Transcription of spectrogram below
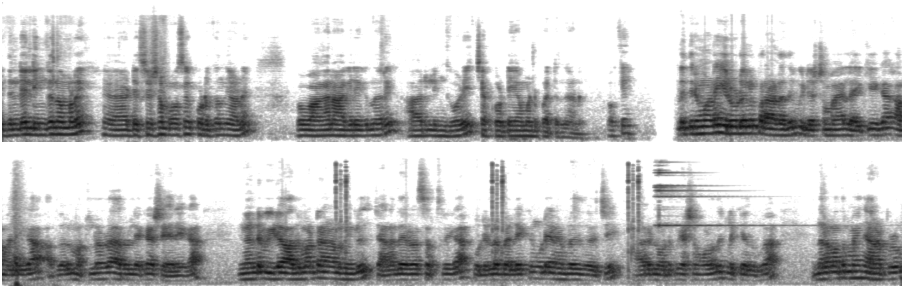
ഇതിന്റെ ലിങ്ക് നമ്മൾ ഡിസ്ക്രിപ്ഷൻ ബോക്സിൽ കൊടുക്കുന്നതാണ്. അപ്പോൾ വാങ്ങാൻ ആഗ്രഹിക്കുന്നവർ ആ ഒരു ലിങ്ക് വഴി ചെക്കൗട്ട് ചെയ്യാൻ വേണ്ടി പറ്റുന്നതാണ്. ഓക്കെ ഇതിനുമാണ് ഈ റോഡിൽ പറയാനുള്ളത് വീഡിയോ ഇഷ്ടമായ ലൈക്ക് ചെയ്യുക കമന്റ് ചെയ്യുക അതുപോലെ മറ്റുള്ളവരുടെ അറിവിലേക്ക് ഷെയർ ചെയ്യുക. നിങ്ങളുടെ വീഡിയോ ആദ്യമായിട്ടാണെങ്കിൽ ചാനൽ ദയവായി സബ്സ്ക്രൈബ് ചെയ്യുക. കൂടുതലുള്ള ബെല്ലേക്കും കൂടി എനേബിൾ ചെയ്ത് വെച്ച് ആ ഒരു നോട്ടിഫിക്കേഷൻ ഒന്ന് ക്ലിക്ക് ചെയ്ത് എന്നാൽ മാത്രമേ ഞാൻ എപ്പോഴും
